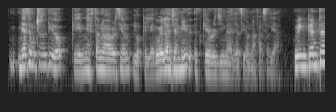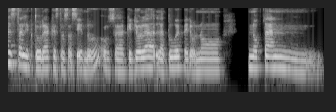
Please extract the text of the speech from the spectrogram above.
me hace mucho sentido que en esta nueva versión lo que le duele a Janice es que Regina haya sido una falsa aliada. Me encanta esta lectura que estás haciendo, o sea, que yo la, la tuve, pero no, no tan,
